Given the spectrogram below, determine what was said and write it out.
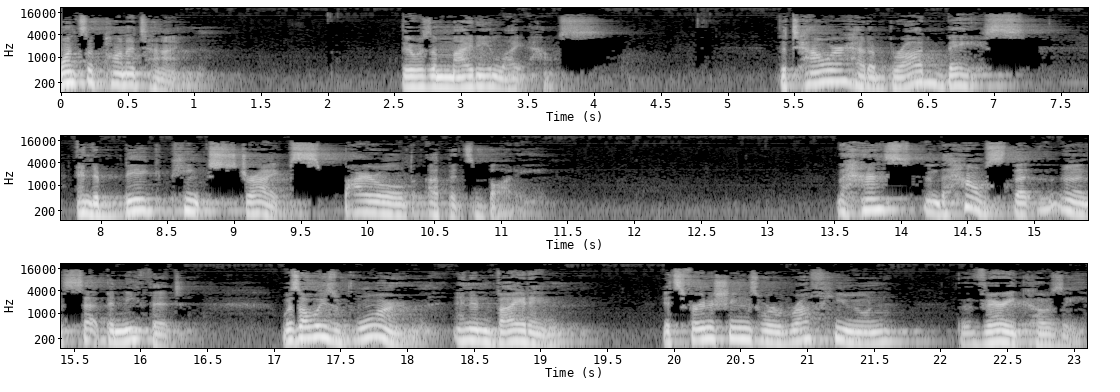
Once upon a time, there was a mighty lighthouse. The tower had a broad base and a big pink stripe spiraled up its body. The house, and the house that uh, sat beneath it was always warm and inviting. Its furnishings were rough hewn, but very cozy.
